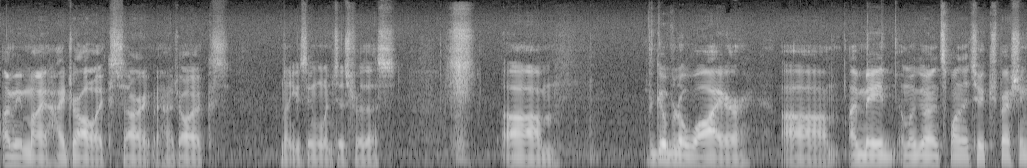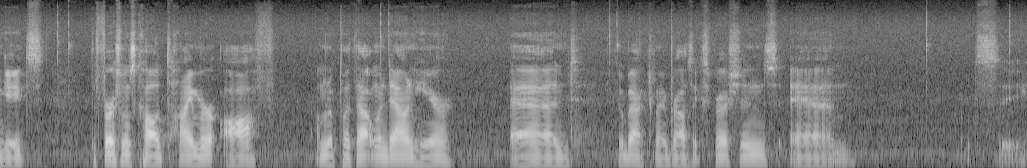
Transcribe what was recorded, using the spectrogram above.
I mean my hydraulics. Sorry, my hydraulics. I'm not using winches for this. Um, if go over to wire, um, I made, I'm going to go and spawn the two expression gates. The first one's called timer off. I'm going to put that one down here and go back to my browse expressions and let's see.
